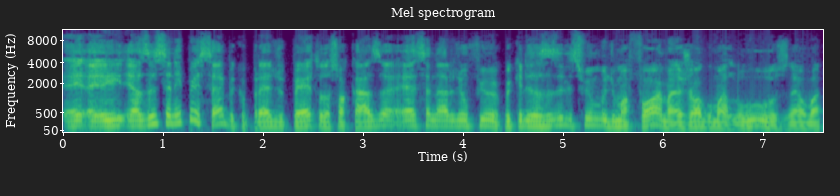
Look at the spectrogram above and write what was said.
É, é- às vezes você nem percebe que o prédio perto da sua casa é cenário de um filme, porque eles às vezes eles filmam de uma forma, né, jogam uma luz, né, uma,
